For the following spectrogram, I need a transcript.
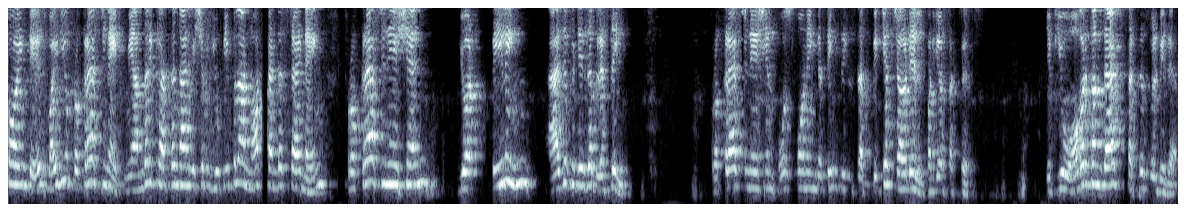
పాయింట్ ఈస్ వై డూ ప్రొక్రాస్టినేట్ మీ అందరికీ అర్థం కాని విషయం యూ పీపుల్ ఆర్ నాట్ అండర్స్టాండింగ్ ప్రొక్రాస్టినేషన్ యు ఆర్ ఫీలింగ్ యాజ్ ఇఫ్ ఇట్ ఈస్ అ బ్లెస్సింగ్ procrastination, postponing the things is the biggest hurdle for your success. If you overcome that, success will be there.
